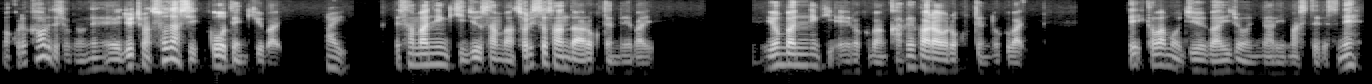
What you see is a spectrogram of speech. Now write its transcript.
まあ、これ変わるでしょうけどね、えー、11番ソダシ5.9倍。はい。で3番人気13番ソリストサンダー6.0倍。4番人気、えー6番カフェファラオ6.6倍。で、以下はもう10倍以上になりましてですね、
